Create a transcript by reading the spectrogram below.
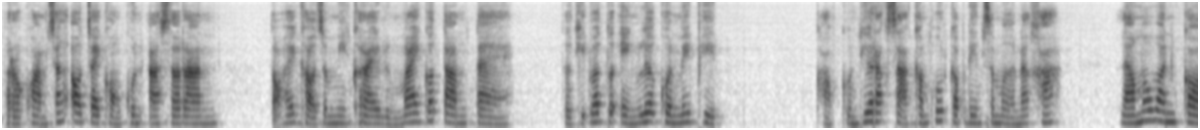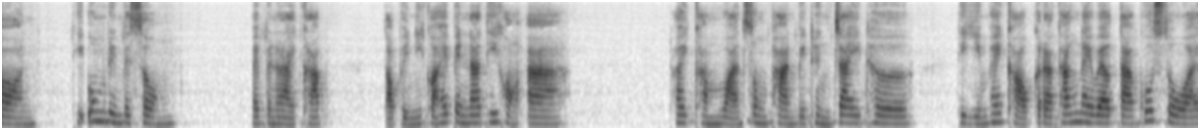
เพราะความช่างเอาใจของคุณอาสรัน ต่อให้เขาจะมีใครหรือไม่ก็ตามแต่ เธอคิดว่าตัวเองเลือกคนไม่ผิด ขอบคุณที่รักษาคำพูดกับรินเสมอนะคะ แล้วเมื่อวันก่อนที่อุ้มรินไปส่ง ไม่เป็นไรครับ ต่อไปนี้ขอให้เป็นหน้าที่ของอาถ้อยคำหวานส่งผ่านไปถึงใจเธอ ที่ยิ้มให้เขากระทั่งในแววตาคู่สวย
